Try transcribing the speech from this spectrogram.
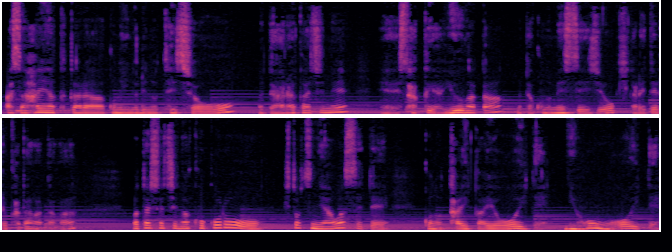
朝早くからこの祈りの手帳をまたあらかじめ、え昨夜夕方またこのメッセージを聞かれている方々が私たちが心を一つに合わせてこの大会を置いて日本を置いて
